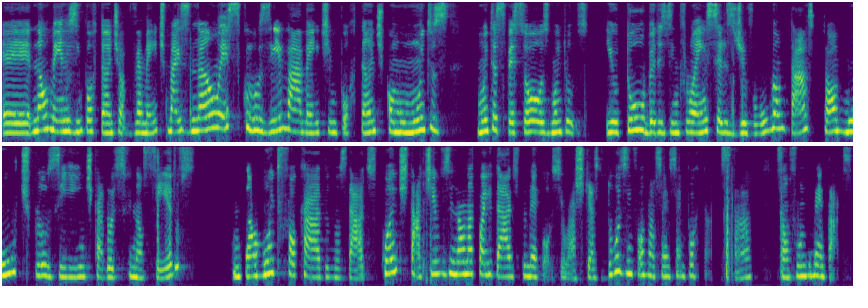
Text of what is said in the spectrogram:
É, não menos importante, obviamente, mas não exclusivamente importante, como muitos muitas pessoas, muitos youtubers, influencers divulgam, tá? Só múltiplos e indicadores financeiros. Então, muito focado nos dados quantitativos e não na qualidade do negócio. Eu acho que as duas informações são importantes, tá? São fundamentais.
